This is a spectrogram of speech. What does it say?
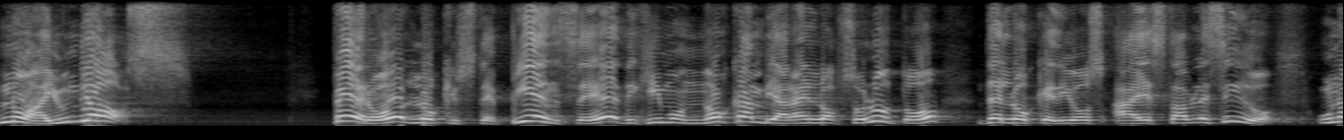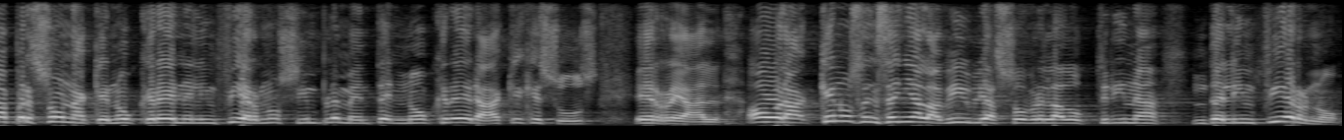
no hay un Dios. Pero lo que usted piense, dijimos, no cambiará en lo absoluto de lo que Dios ha establecido. Una persona que no cree en el infierno simplemente no creerá que Jesús es real. Ahora, ¿qué nos enseña la Biblia sobre la doctrina del infierno?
